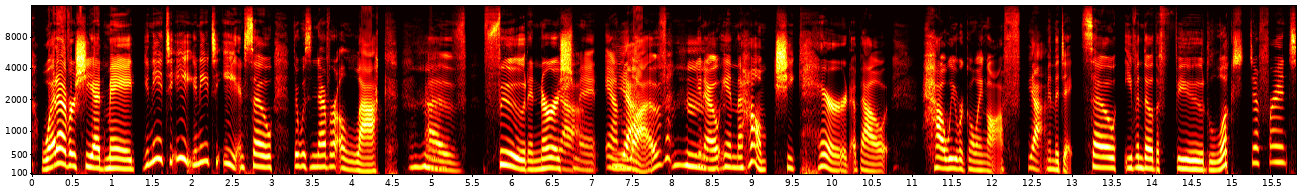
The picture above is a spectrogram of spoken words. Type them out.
whatever she had made. You need to eat, you need to eat. And so there was never a lack mm-hmm. of food and nourishment and Yeah. love, mm-hmm. you know, in the home. She cared about how we were going off Yeah. in the day. So even though the food looked different,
